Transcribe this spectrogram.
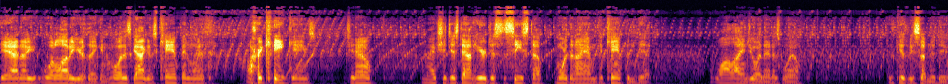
Yeah, I know what a lot of you are thinking. Well, this guy goes camping with arcade games. But you know, I'm actually just out here just to see stuff more than I am the camping bit. While I enjoy that as well. It gives me something to do.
